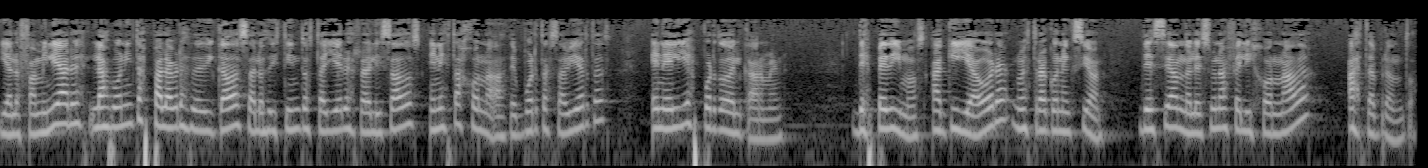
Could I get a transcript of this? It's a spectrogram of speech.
y a los familiares las bonitas palabras dedicadas a los distintos talleres realizados en estas jornadas de puertas abiertas en Elías Puerto del Carmen. Despedimos aquí y ahora nuestra conexión, deseándoles una feliz jornada. Hasta pronto.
